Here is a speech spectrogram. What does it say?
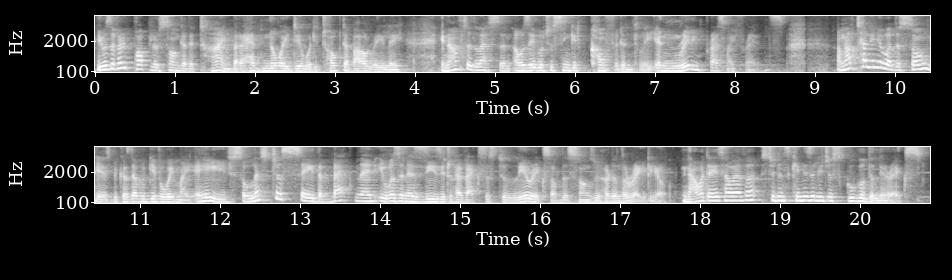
It was a very popular song at the time, but I had no idea what it talked about really. And after the lesson, I was able to sing it confidently and really impress my friends. I'm not telling you what the song is because that would give away my age, so let's just say that back then it wasn't as easy to have access to lyrics of the songs we heard on the radio. Nowadays, however, students can easily just Google the lyrics.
